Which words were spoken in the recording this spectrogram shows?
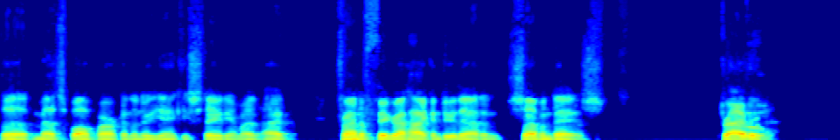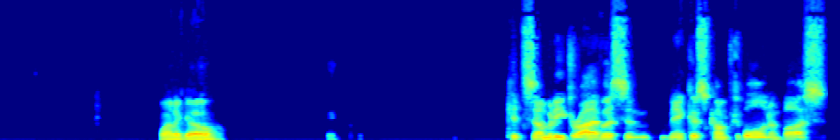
the Mets ballpark, and the new Yankee Stadium. I, am trying to figure out how I can do that in seven days. Driving. Want to go? Could somebody drive us and make us comfortable in a bus?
